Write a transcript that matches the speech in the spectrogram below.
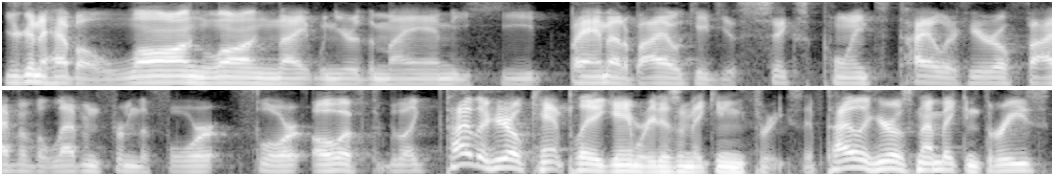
you're going to have a long, long night when you're the Miami Heat. Bam Adebayo gave you six points. Tyler Herro, five of 11 from the four, floor. Oh, if like Tyler Herro can't play a game where he doesn't make any threes. If Tyler Herro's not making threes,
